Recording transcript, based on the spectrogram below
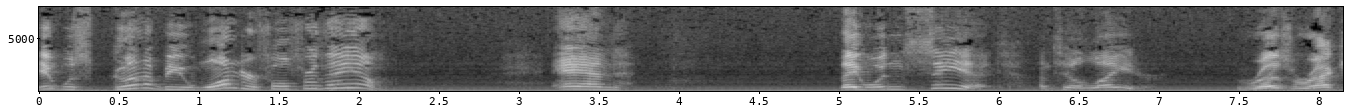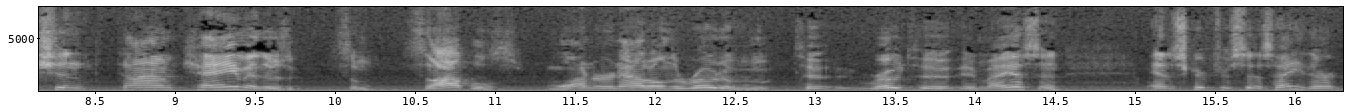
it was going to be wonderful for them. And they wouldn't see it until later resurrection time came, and there's some disciples wandering out on the road of to, road to Emmaus, and and the Scripture says, hey, there,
